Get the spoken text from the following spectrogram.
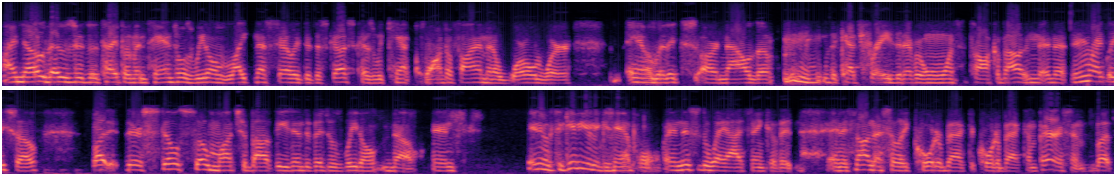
I know those are the type of intangibles we don't like necessarily to discuss because we can't quantify them in a world where analytics are now the the catchphrase that everyone wants to talk about, and, and, and rightly so. But there's still so much about these individuals we don't know, and you know, to give you an example, and this is the way I think of it, and it's not necessarily quarterback to quarterback comparison, but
